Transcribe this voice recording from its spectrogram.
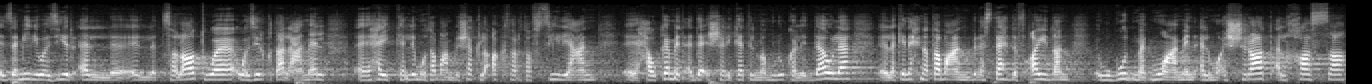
زميلي وزير الاتصالات ووزير قطاع الأعمال هيتكلموا طبعا بشكل أكثر تفصيلي عن حوكمة أداء الشركات المملوكة للدولة. لكن إحنا طبعا بنستهدف أيضا وجود مجموعة من المؤشرات الخاصة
